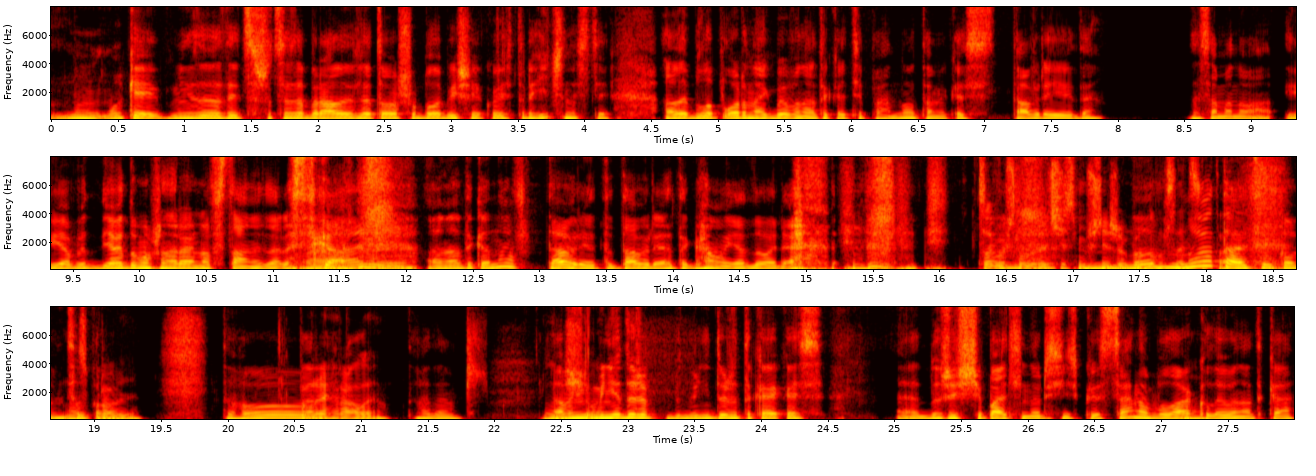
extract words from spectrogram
ну, ну окей, мені здається, що це забирали для того, щоб було більше якоїсь трагічності, але було б орно, якби вона така, типа, ну там якась Таврія йде. Не сама нова. І я, я думав, що вона реально встане зараз. Така. А, вона така, ну, Таврія, то Таврія, така моя доля. Це вийшло, до речі, смішніше в ну, певному сенсі. Ну, так. цілком, цілком. Насправді. Того, Переграли. того да. А Ну, мені, мені, дуже, мені дуже така якась е, дуже щепательна російською сцена була, Мгм. коли вона така.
